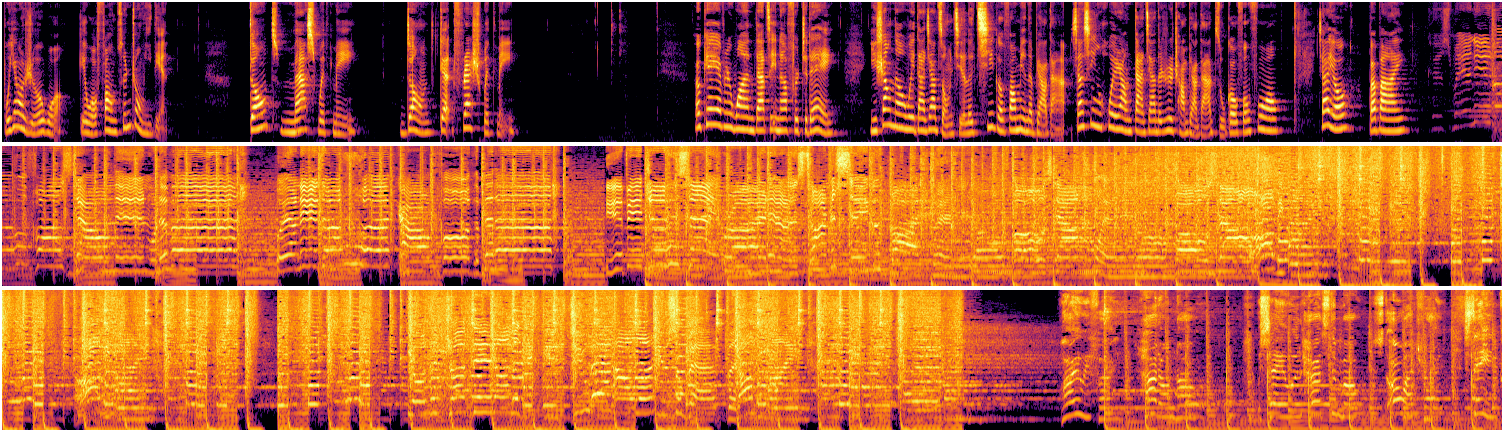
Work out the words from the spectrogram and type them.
不要惹我，给我放尊重一点。Don't mess with me. Don't get fresh with me. Okay, everyone, that's enough for today. 以上呢，为大家总结了七个方面的表达，相信会让大家的日常表达足够丰富哦。加油，拜拜。 The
